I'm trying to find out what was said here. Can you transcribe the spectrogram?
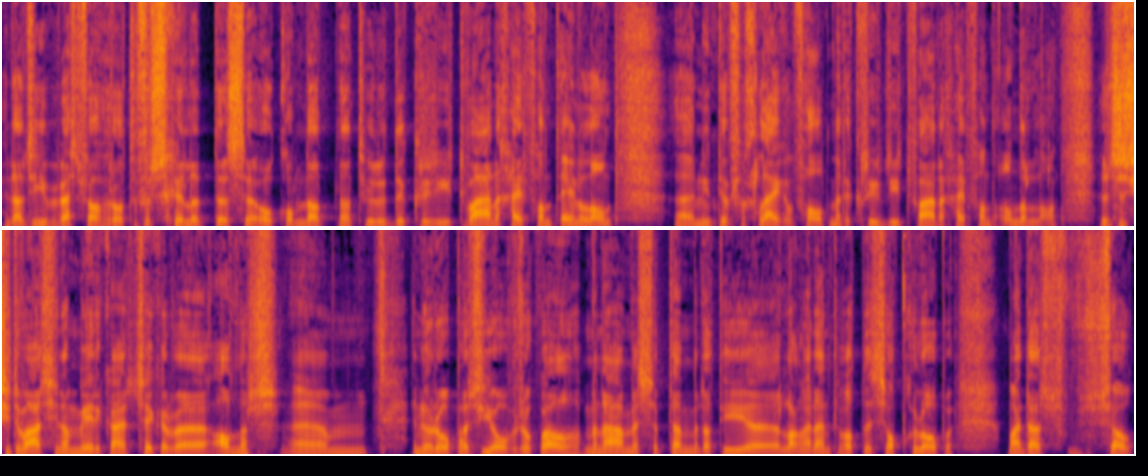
En daar zie je best wel grote verschillen tussen, ook omdat natuurlijk de kredietwaardigheid van het ene land uh, niet te vergelijken valt met de kredietwaardigheid van het andere land. Dus de situatie in Amerika is zeker wel anders. Um, in Europa zie je overigens ook wel, met name in september, die uh, lange rente wat is opgelopen. Maar dat zou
